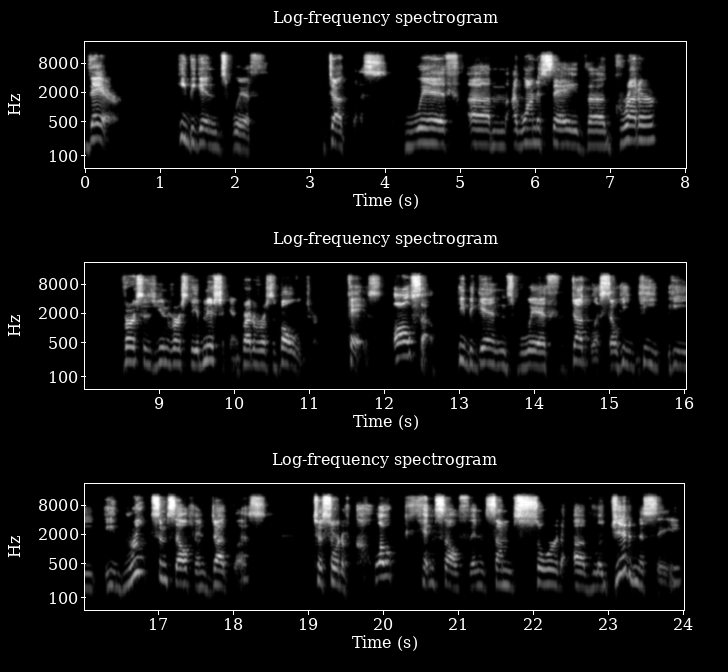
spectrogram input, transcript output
There, he begins with Douglass, with, um, I want to say, the Grutter versus University of Michigan, Grutter versus Bollinger case. Also, he begins with Douglass, So he he he he roots himself in Douglass to sort of cloak himself in some sort of legitimacy.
